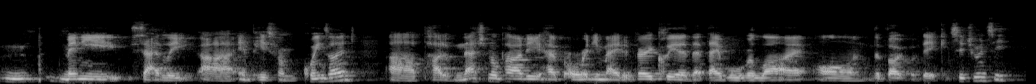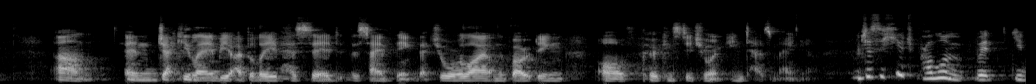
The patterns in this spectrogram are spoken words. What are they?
many, sadly, uh, MPs from Queensland, uh, part of the National Party, have already made it very clear that they will rely on the vote of their constituency. Um, and Jacqui Lambie, I believe, has said the same thing that you'll rely on the voting of her constituent in Tasmania. Which is a huge problem with you,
